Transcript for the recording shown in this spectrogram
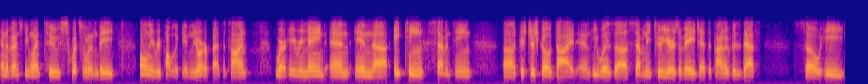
and eventually went to Switzerland, the only republic in Europe at the time, where he remained. And in uh, 1817, uh, Kosciuszko died, and he was uh, 72 years of age at the time of his death. So he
